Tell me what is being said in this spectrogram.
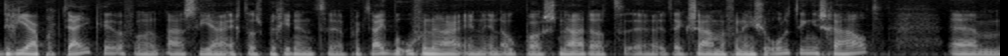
drie jaar praktijk. Hè, van het laatste jaar echt als beginnend praktijkbeoefenaar. En, en ook pas nadat het examen financial auditing is gehaald. Ehm,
